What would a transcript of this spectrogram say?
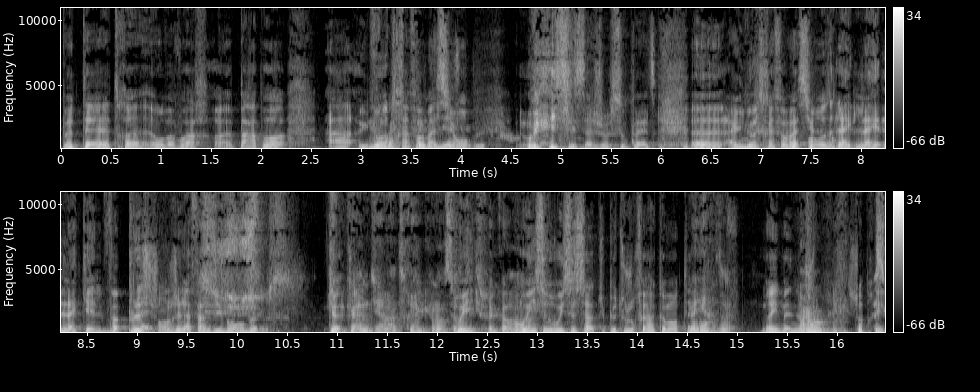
Peut-être. On va voir euh, par rapport à une autre information. Oui, c'est ça, je soupaise. Euh, à une autre information, laquelle va plus changer la face du monde. Que, quand même dire un truc hein, sur oui. truc orange. Oui, oui, c'est ça. Tu peux toujours faire un commentaire. Merde. Oui, mais non, t'en prie.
